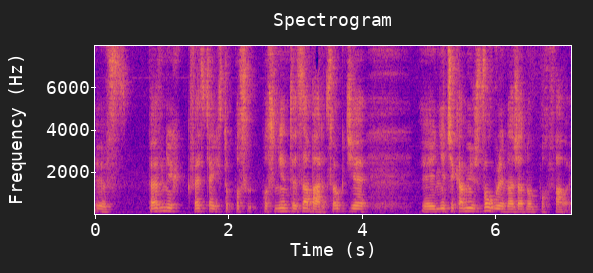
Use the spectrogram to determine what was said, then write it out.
y, w pewnych kwestiach jest to pos posunięte za bardzo, gdzie nie czekamy już w ogóle na żadną pochwałę.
